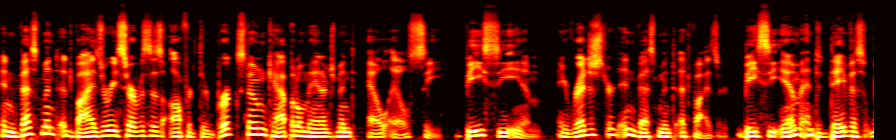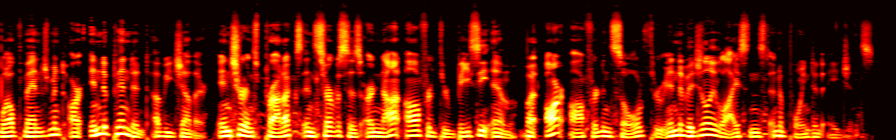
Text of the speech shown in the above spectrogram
Investment advisory services offered through Brookstone Capital Management LLC, BCM, a registered investment advisor. BCM and Davis Wealth Management are independent of each other. Insurance products and services are not offered through BCM, but are offered and sold through individually licensed and appointed agents.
